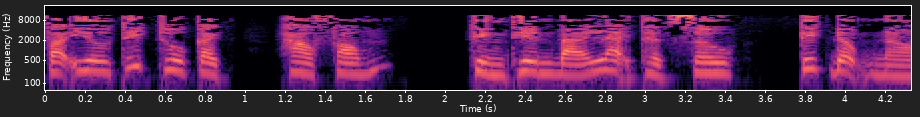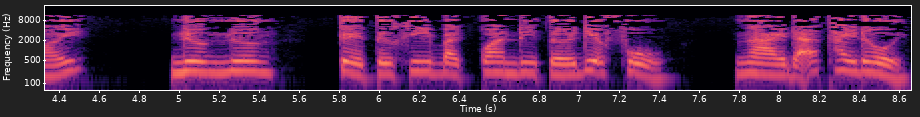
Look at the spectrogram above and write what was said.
và yêu thích thô cạch, hào phóng. Hình thiên bái lại thật sâu, kích động nói, nương nương, kể từ khi bạch quan đi tới địa phủ, ngài đã thay đổi.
